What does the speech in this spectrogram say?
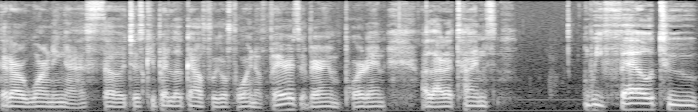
that are warning us. So just keep a lookout for your foreign affairs. They're very important. A lot of times we fail to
